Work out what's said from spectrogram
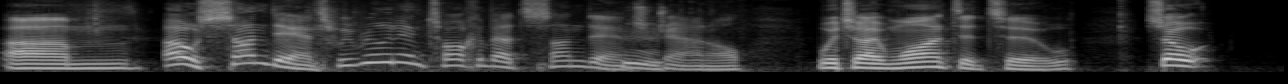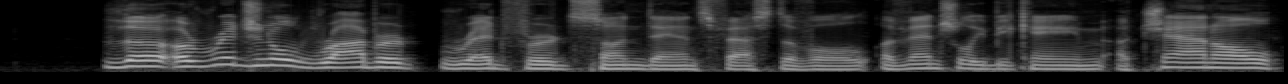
Um, oh, Sundance. We really didn't talk about Sundance Channel, which I wanted to. So the original Robert Redford Sundance Festival eventually became a channel,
